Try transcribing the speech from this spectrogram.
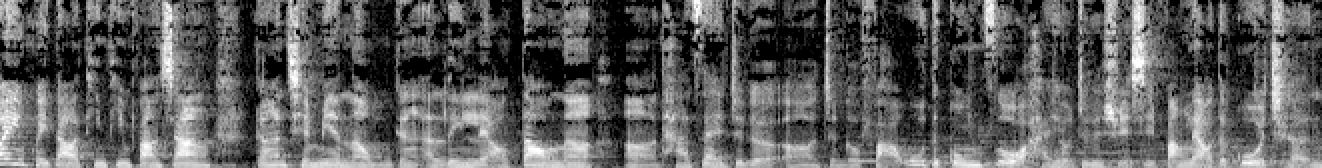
欢迎回到听听芳香。刚刚前面呢，我们跟阿令聊到呢，呃，他在这个呃整个法务的工作，还有这个学习芳疗的过程。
